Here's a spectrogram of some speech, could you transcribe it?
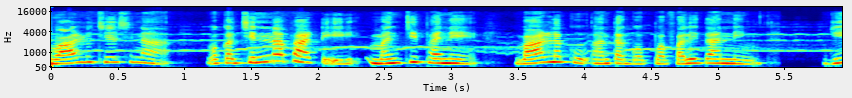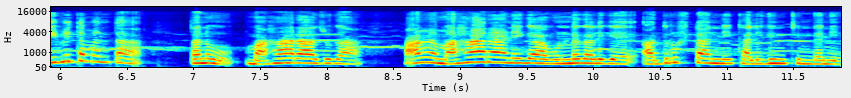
వాళ్ళు చేసిన ఒక చిన్నపాటి మంచి పనే వాళ్ళకు అంత గొప్ప ఫలితాన్ని. జీవితమంతా తను మహారాజుగా ఆమె మహారాణిగా ఉండగలిగే అదృష్టాన్ని కలిగించిందని.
